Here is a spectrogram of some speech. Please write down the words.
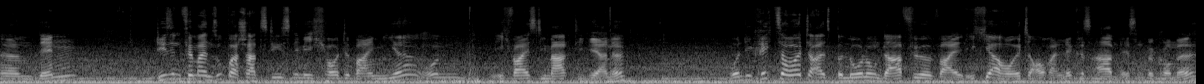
Ähm, denn die sind für meinen Superschatz, die ist nämlich heute bei mir und ich weiß, die mag die gerne. Und die kriegt sie heute als Belohnung dafür, weil ich ja heute auch ein leckeres Abendessen bekomme.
